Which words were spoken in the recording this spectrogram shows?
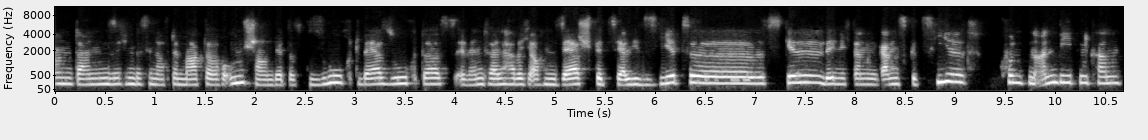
Und dann sich ein bisschen auf dem Markt auch umschauen. Wird das gesucht? Wer sucht das? Eventuell habe ich auch einen sehr spezialisierten Skill, den ich dann ganz gezielt Kunden anbieten kann.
